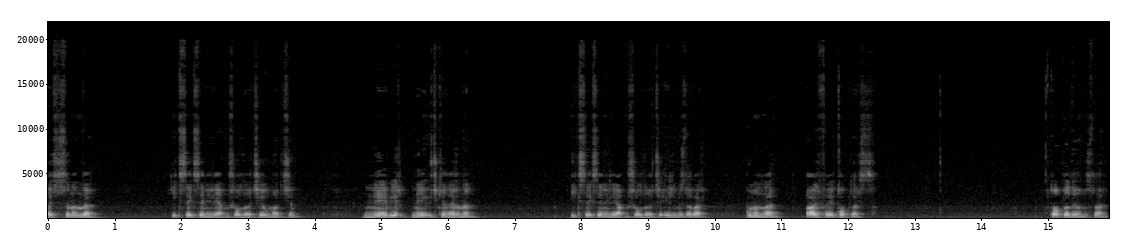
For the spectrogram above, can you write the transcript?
açısının da x ekseniyle yapmış olduğu açıyı bulmak için N1 N3 kenarının x ekseniyle yapmış olduğu açı elimizde var. Bununla alfayı toplarız. Topladığımızda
